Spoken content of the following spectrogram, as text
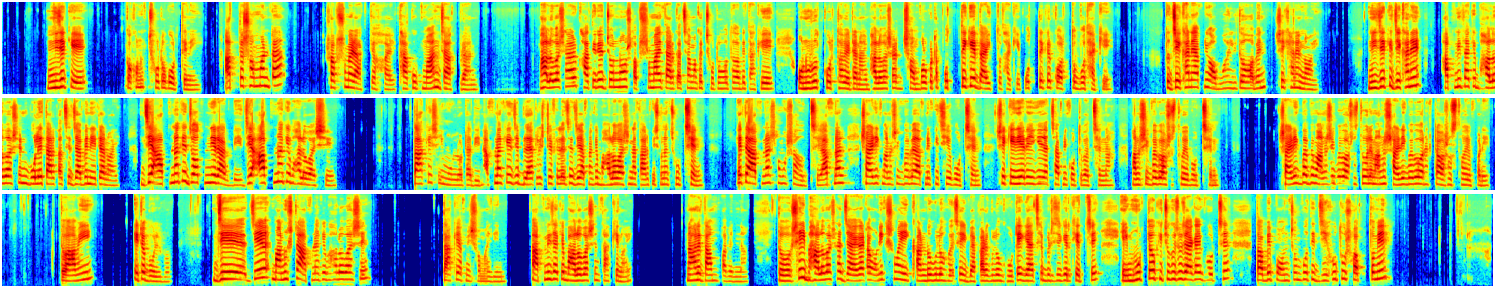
নিজেকে কখনো ছোট করতে নেই। আত্মসম্মানটা সবসময় রাখতে হয়, থাকুক মান, যাক প্রাণ। ভালোবাসার খাতিরের জন্য সবসময় তার কাছে আমাকে ছোট হতে হবে, তাকে অনুরোধ করতে হবে, এটা নয়। ভালোবাসার সম্পর্কটা প্রত্যেকের দায়িত্ব থাকে, প্রত্যেকের কর্তব্য থাকে। তো যেখানে আপনি অবহেলিত হবেন, সেখানে নয়। নিজেকে যেখানে আপনি তাকে ভালোবাসেন বলে তার কাছে যাবেন, এটা নয়। যে আপনাকে যত্নে রাখবে, যে আপনাকে ভালোবাসে, তাকে সেই মূল্যটা দিন। আপনাকে যে ব্ল্যাক লিস্টে ফেলেছে যে আপনাকে ভালোবাসে না, তার পিছনে ছুটছেন এতে আপনার সমস্যা হচ্ছে। আপনার শারীরিক, মানসিকভাবে আপনি পিছিয়ে পড়ছেন। সে কেরিয়ারে এগিয়ে যাচ্ছে, আপনি করতে পারছেন না। মানসিকভাবে অসুস্থ হয়ে পড়ছেন। শারীরিকভাবে, মানসিকভাবে অসুস্থ হলে মানুষ শারীরিকভাবেও অনেকটা অসুস্থ হয়ে পড়ে। তো আমি এটা বলব যে যে মানুষটা আপনাকে ভালোবাসে, তাকে আপনি সময় দিন। আপনি যাকে ভালোবাসেন তাকে নয়। না হলে দাম পাবেন না। তো সেই ভালোবাসার জায়গাটা অনেক সময় এই কাণ্ডগুলো হয়েছে, এই ব্যাপারগুলো ঘটে গেছে বৃশ্চিকের ক্ষেত্রে। এই মুহূর্তেও কিছু কিছু জায়গায় ঘটছে। তবে পঞ্চমপতি যেহেতু সপ্তমে,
